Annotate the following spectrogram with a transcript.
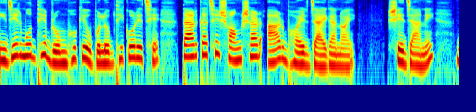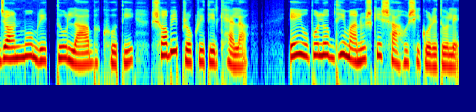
নিজের মধ্যে ব্রহ্মকে উপলব্ধি করেছে, তার কাছে সংসার আর ভয়ের জায়গা নয়। সে জানে, জন্ম, মৃত্যু, লাভ, ক্ষতি, সবই প্রকৃতির খেলা। এই উপলব্ধি মানুষকে সাহসী করে তোলে।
